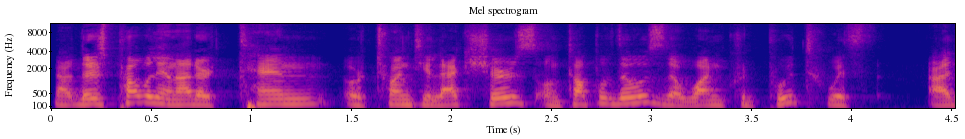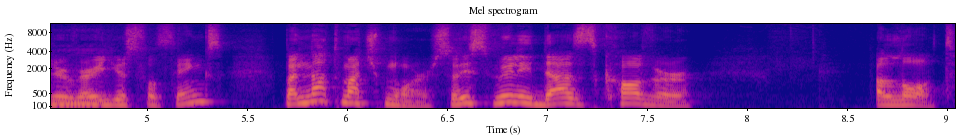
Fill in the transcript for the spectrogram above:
Now, there's probably another 10 or 20 lectures on top of those that one could put with other mm-hmm. very useful things, but not much more. So this really does cover a lot.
